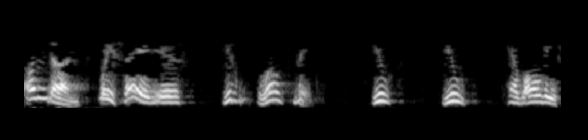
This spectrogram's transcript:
undone. What he's saying is, you don't love me. You, you have all these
